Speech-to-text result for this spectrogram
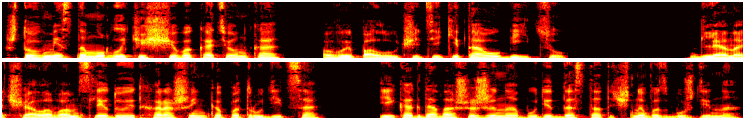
что вместо мурлычащего котенка вы получите кита-убийцу. Для начала вам следует хорошенько потрудиться, и когда ваша жена будет достаточно возбуждена,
